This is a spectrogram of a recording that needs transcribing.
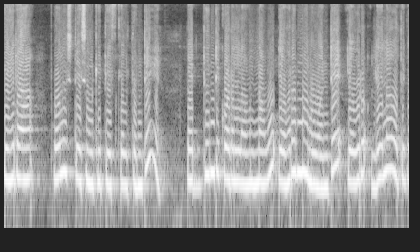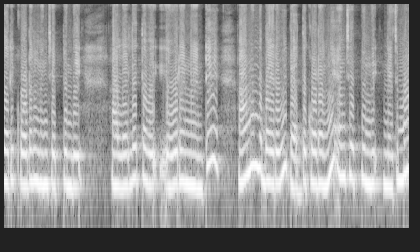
తీరా పోలీస్ స్టేషన్కి తీసుకెళ్తుంటే పెద్దింటి కోడల్లో ఉన్నావు? ఎవరమ్మా నువ్వు అంటే? ఎవరు? లీలావతి గారి కోడలని చెప్పింది. ఆ లలిత ఎవరని అంటే ఆనంద భైరవి పెద్ద కోడల్ని అని చెప్పింది. నిజమా?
